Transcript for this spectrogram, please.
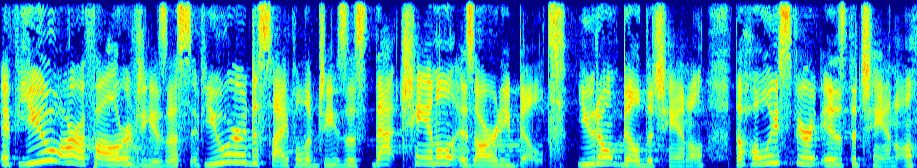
If you are a follower of Jesus, if you are a disciple of Jesus, that channel is already built. You don't build the channel. The Holy Spirit is the channel.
